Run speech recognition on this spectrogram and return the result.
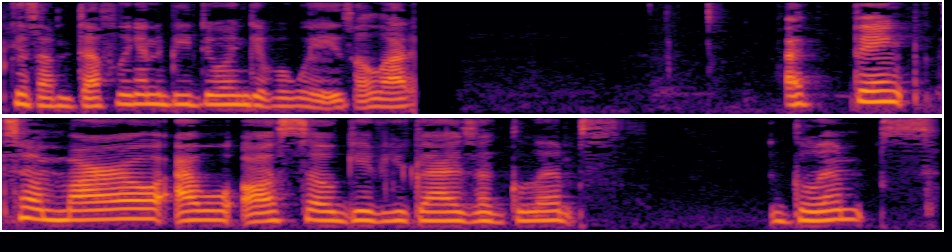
because I'm definitely going to be doing giveaways a lot. I think tomorrow I will also give you guys a glimpse glimpse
